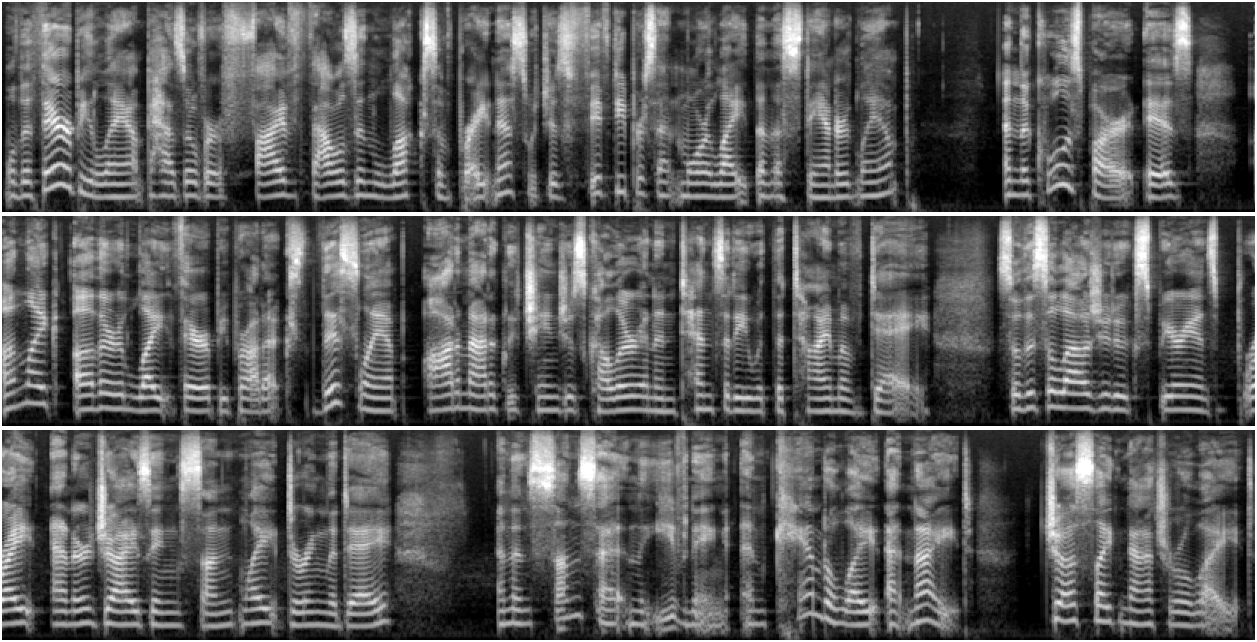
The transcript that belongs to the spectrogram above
Well, the therapy lamp has over 5,000 lux of brightness, which is 50% more light than the standard lamp. And the coolest part is, unlike other light therapy products, this lamp automatically changes color and intensity with the time of day. So, this allows you to experience bright, energizing sunlight during the day, and then sunset in the evening and candlelight at night just like natural light.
